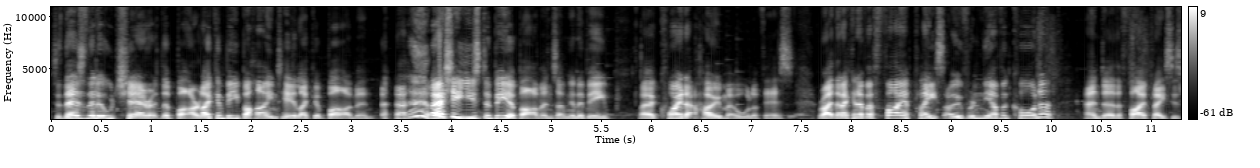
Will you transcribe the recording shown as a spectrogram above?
So there's the little chair at the bar, and I can be behind here like a barman. I actually used to be a barman, so I'm going to be uh, quite at home at all of this. Right, then I can have a fireplace over in the other corner. And uh, the fireplace is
